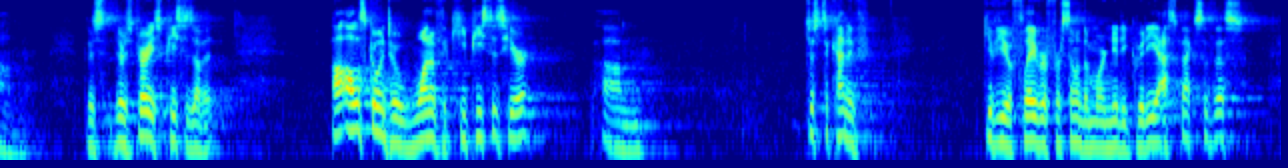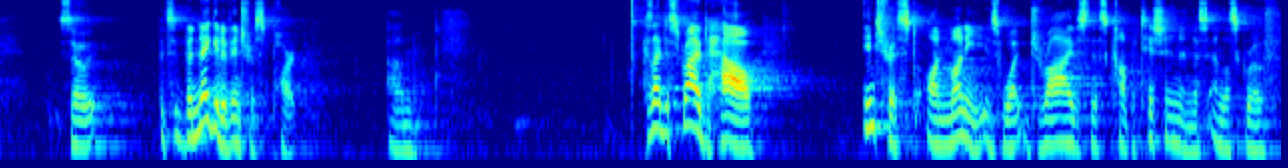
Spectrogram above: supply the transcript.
Um, there's, there's various pieces of it. I'll, I'll, just go into one of the key pieces here, um, just to kind of give you a flavor for some of the more nitty gritty aspects of this. So it's the negative interest part. Because um, I described how interest on money is what drives this competition and this endless growth.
